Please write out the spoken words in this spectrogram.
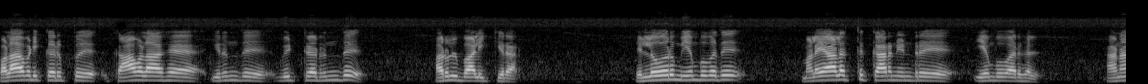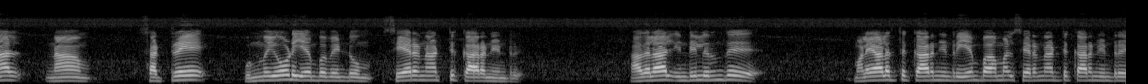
பலாவடி கருப்பு காவலாக இருந்து வீற்றிருந்து அருள் பாலிக்கிறார். எல்லோரும் இயம்புவது மலையாளத்துக்காரன் என்று இயம்புவார்கள் ஆனால் நாம் சற்றே உண்மையோடு இயம்ப வேண்டும் சேரநாட்டுக்காரன் என்று. ஆதலால் இன்றிலிருந்து மலையாளத்துக்காரன் என்று இயம்பாமல் சேரநாட்டுக்காரன் என்று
